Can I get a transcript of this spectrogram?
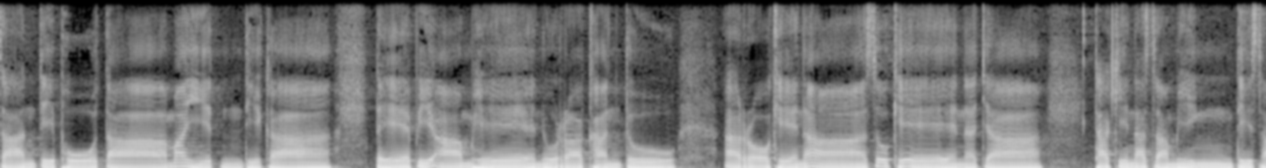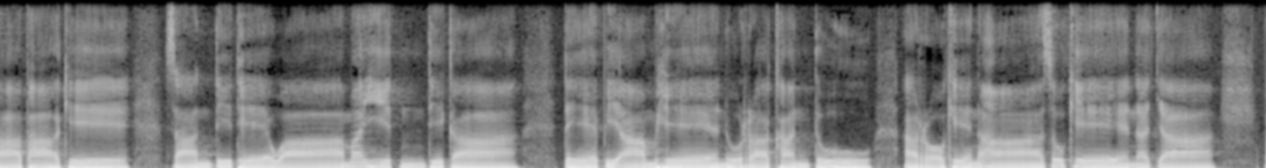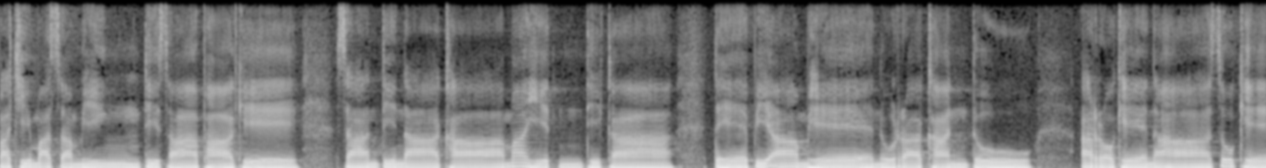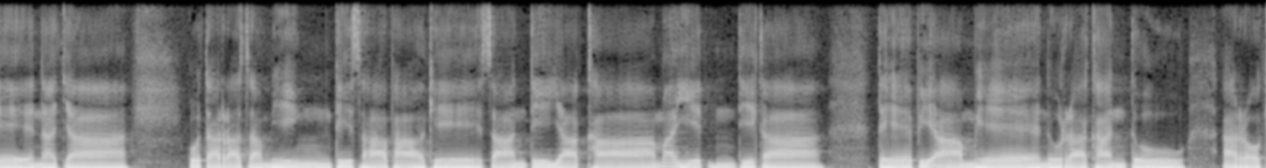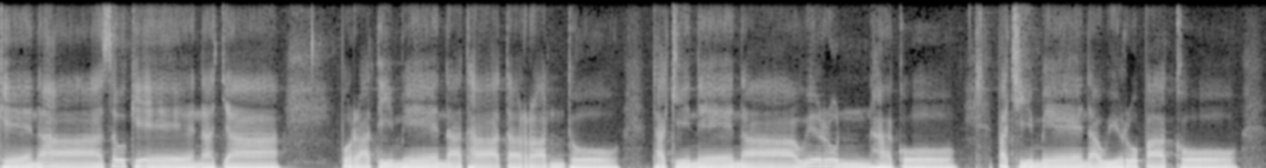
สันติภูตามหิตทิกา เตปิอามเหนุราคันตุอโรเคนาสุเคนะจาทาคินาสมิงทิสาภาเค สันติเทวามหิตทิกา เตปิอามเหนุราคันตุอโรเคนาสุเคนะจาปัชิมาสมิงทิสาภาเคสันตินาคามหิตทิกา เตปิอามเหนุราคันตุอโรเคนาสุเคนาจาอุตราสมิงทิสาภาเคสันติยาคามหิตทิกา เตปิอัมเหนุราคันตุอโรเคนาสุเคนาจาปุราติเมนาทาตรันโททักิเนนาวิรุณหาโกปชิเมนาวิรุปาโค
